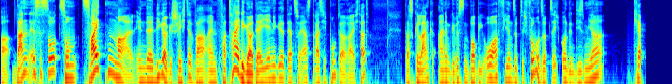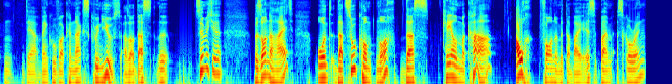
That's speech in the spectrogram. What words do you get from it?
Ah, dann ist es so, zum zweiten Mal in der Ligageschichte war ein Verteidiger derjenige, der zuerst 30 Punkte erreicht hat. Das gelang einem gewissen Bobby Orr 74-75 und in diesem Jahr Captain der Vancouver Canucks Quinn Hughes. Also das eine ziemliche Besonderheit. Und dazu kommt noch, dass Cale McCarr auch vorne mit dabei ist beim Scoring.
